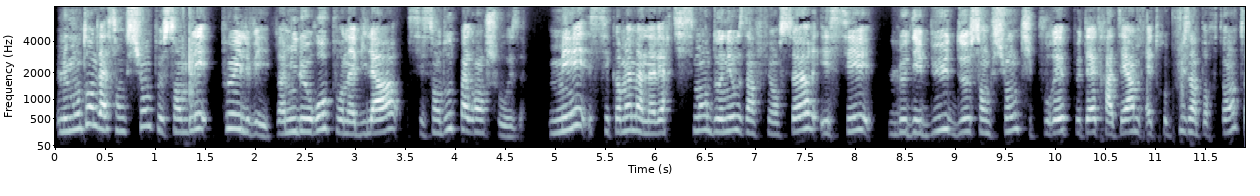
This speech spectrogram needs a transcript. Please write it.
Le montant de la sanction peut sembler peu élevé. 20 000 euros pour Nabila, c'est sans doute pas grand chose mais c'est quand même un avertissement donné aux influenceurs et c'est le début de sanctions qui pourraient peut-être à terme être plus importantes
